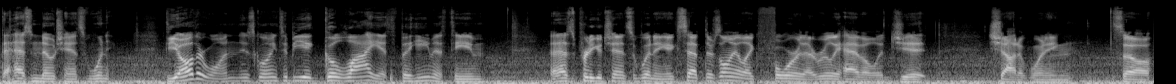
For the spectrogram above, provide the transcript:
that has no chance of winning. The other one is going to be a Goliath behemoth team that has a pretty good chance of winning, except there's only like four that really have a legit shot of winning. So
